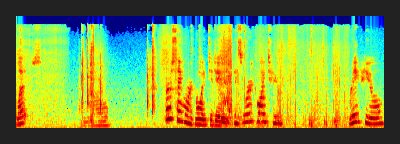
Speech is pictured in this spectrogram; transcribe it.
let's... No. First thing we're going to do is we're going to refuel.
